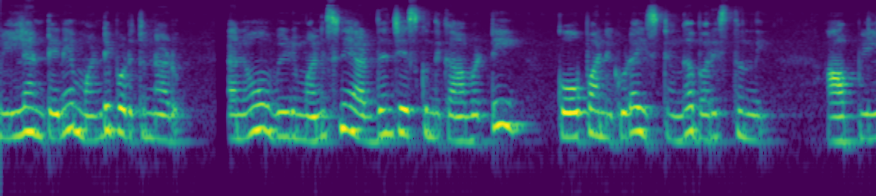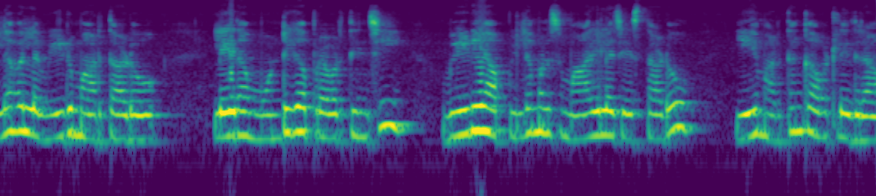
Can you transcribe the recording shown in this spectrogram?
పిల్ల అంటేనే మండిపడుతున్నాడు. తను వీడి మనసుని అర్థం చేసుకుంది కాబట్టి కోపాన్ని కూడా ఇష్టంగా భరిస్తుంది. ఆ పిల్ల వల్ల వీడు మారతాడో లేదా మొండిగా ప్రవర్తించి వీడే ఆ పిల్ల మనసు మారేలా చేస్తాడో ఏం అర్థం కావట్లేదురా.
